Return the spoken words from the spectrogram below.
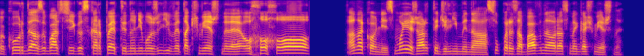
O kurde, a zobaczcie jego skarpety, no niemożliwe, tak śmieszne, ohoho! A na koniec, moje żarty dzielimy na super zabawne oraz mega śmieszne.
